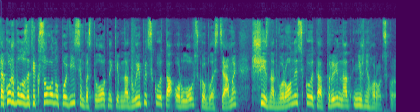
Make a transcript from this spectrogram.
Також було зафіксовано по 8 безпілотників над Липецькою та Орловською областями, 6 над Воронезькою та 3 над Ніжнігородською.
